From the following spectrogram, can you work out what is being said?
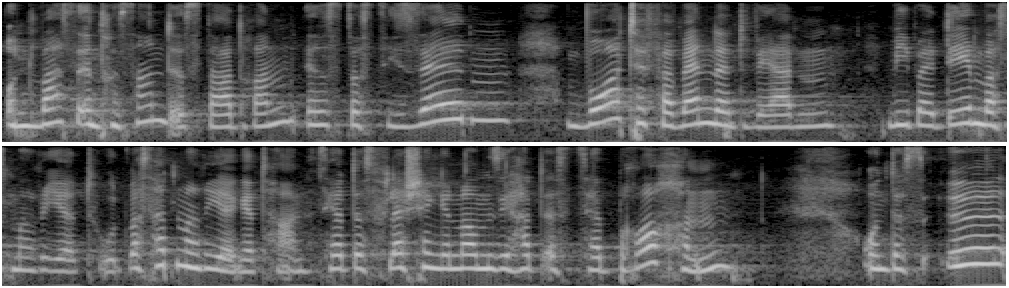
Und was interessant ist daran, ist, dass dieselben Worte verwendet werden, wie bei dem, was Maria tut. Was hat Maria getan? Sie hat das Fläschchen genommen, sie hat es zerbrochen und das Öl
